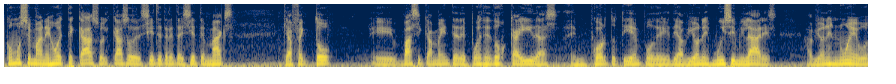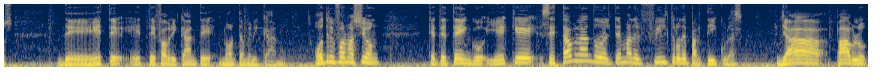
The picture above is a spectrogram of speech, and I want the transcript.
cómo se manejó este caso, el caso del 737 MAX que afectó eh, básicamente después de dos caídas en corto tiempo de aviones muy similares, aviones nuevos de este, este fabricante norteamericano. Otra información que te tengo y es que se está hablando del tema del filtro de partículas. Ya Pablo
